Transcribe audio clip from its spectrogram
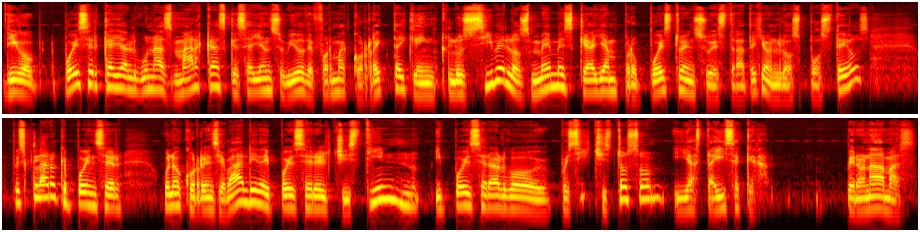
Digo, puede ser que haya algunas marcas que se hayan subido de forma correcta y que inclusive los memes que hayan propuesto en su estrategia en los posteos, pues claro que pueden ser una ocurrencia válida y puede ser el chistín y puede ser algo, pues sí, chistoso y hasta ahí se queda. Pero nada más.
